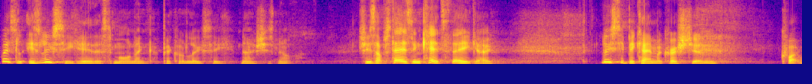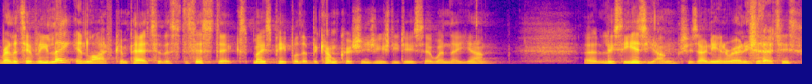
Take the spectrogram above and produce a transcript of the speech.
is Lucy here this morning? Pick on Lucy. No, she's not. She's upstairs in kids. There you go. Lucy became a Christian quite relatively late in life compared to the statistics. Most people that become Christians usually do so when they're young. Uh, Lucy is young, she's only in her early 30s.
